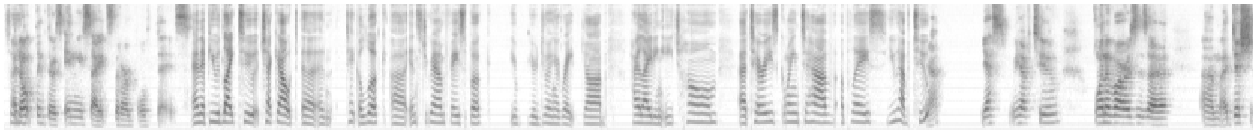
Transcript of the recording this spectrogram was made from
so I you- don't think there's any sites that are both days. and if you would like to check out uh, and take a look uh, instagram facebook you're, you're doing a great job highlighting each home uh, terry's going to have a place you have two Yeah. Yes, we have two. One of ours is a um, addition,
